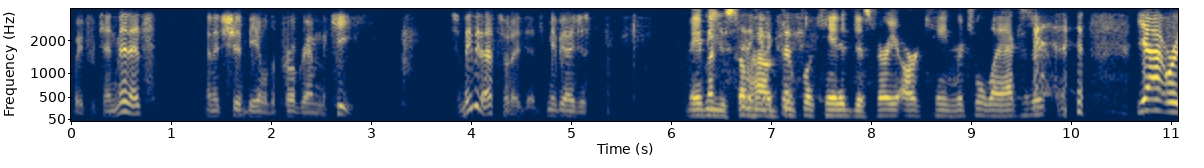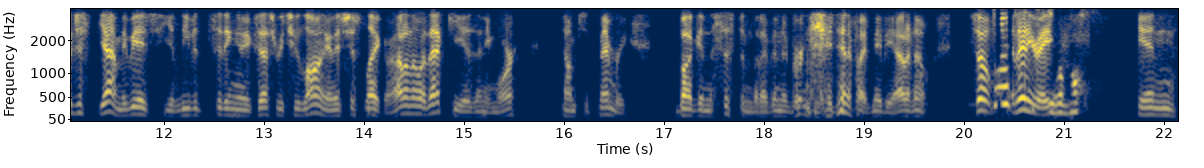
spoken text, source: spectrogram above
wait for 10 minutes, and it should be able to program the key. So maybe that's what I did. Maybe I just maybe you somehow duplicated this very arcane ritual by accident. yeah, or just yeah, maybe it's, you leave it sitting in the accessory too long, and it's just like I don't know what that key is anymore. Dumps its memory. Bug in the system that I've inadvertently identified. Maybe I don't know. So well, at any rate, in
